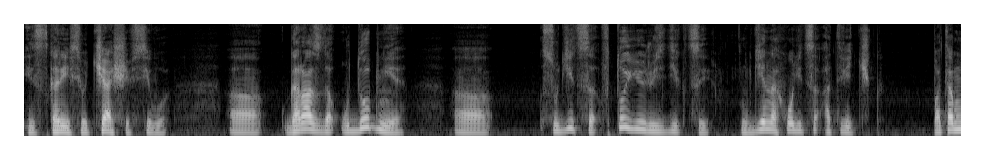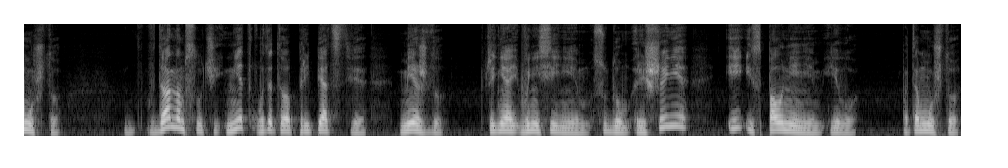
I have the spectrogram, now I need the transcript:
и, скорее всего, чаще всего, а, гораздо удобнее а, судиться в той юрисдикции, где находится ответчик. Потому что в данном случае нет вот этого препятствия между вынесением судом решения и исполнением его. Потому что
